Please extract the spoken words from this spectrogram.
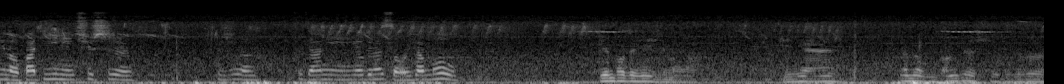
你老爸第一年去世，就是在家里要跟他扫一下墓。鞭炮这些已经买了，今天。按照我们当地的习俗，就是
